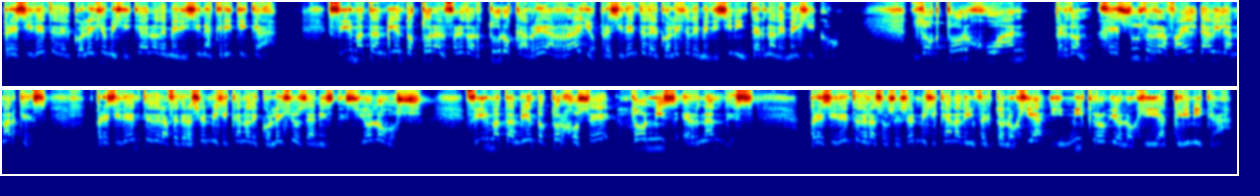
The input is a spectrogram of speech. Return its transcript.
presidente del Colegio Mexicano de Medicina Crítica. Firma también doctor Alfredo Arturo Cabrera Rayo, presidente del Colegio de Medicina Interna de México. Doctor Juan perdón, Jesús Rafael Dávila Márquez, presidente de la Federación Mexicana de Colegios de Anestesiólogos. Firma también doctor José Donis Hernández, presidente de la Asociación Mexicana de Infectología y Microbiología Clínica.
